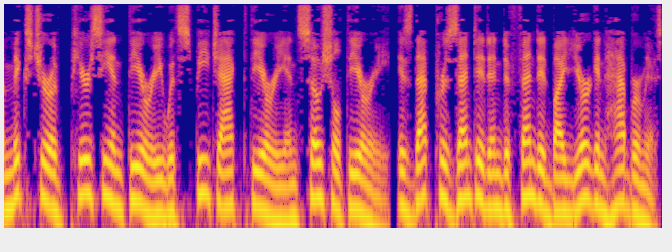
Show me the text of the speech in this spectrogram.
a mixture of Peircean theory with speech-act theory and social theory, is that presented and defended by Jürgen Habermas,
